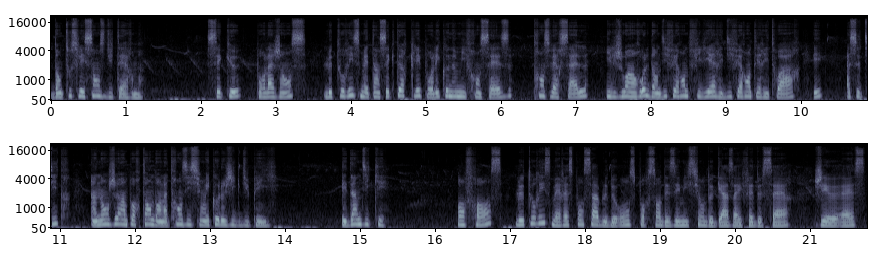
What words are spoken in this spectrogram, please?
dans tous les sens du terme. C'est que, pour l'agence, le tourisme est un secteur clé pour l'économie française, transversal, il joue un rôle dans différentes filières et différents territoires, et, à ce titre, un enjeu important dans la transition écologique du pays et d'indiquer. En France, le tourisme est responsable de 11% des émissions de gaz à effet de serre, GES,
